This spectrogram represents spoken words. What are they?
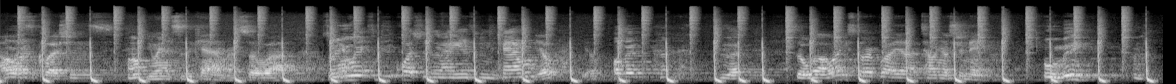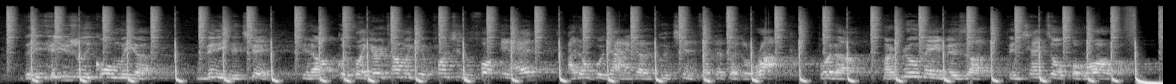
I'll ask the questions. Huh? You answer the camera. So, uh, So you ask me the question and I answer in the camera? yep, yep. Okay, do that. So, uh, why don't you start by uh, telling us your name? Who, me? They, they usually call me uh, Vinny the Chin, you know? Because like every time I get punched in the fucking head, I don't go down. I got a good chin. It's like, it's like a rock. But uh, my real name is uh, Vincenzo Ferraro.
